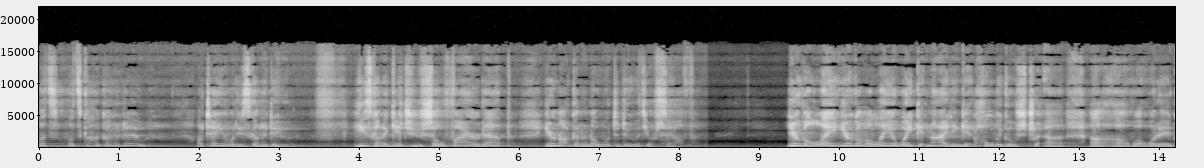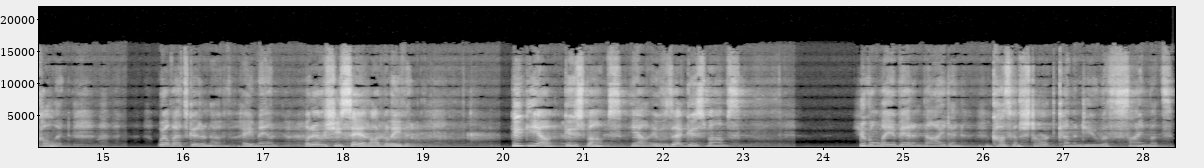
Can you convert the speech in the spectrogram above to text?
What's, what's God going to do? I'll tell you what He's going to do. He's going to get you so fired up, you're not going to know what to do with yourself. You're going to lay. You're going to lay awake at night and get Holy Ghost. Uh, uh, uh, what, what do you call it? Well, that's good enough. Amen. Whatever she said, I believe it. Goo- yeah, goosebumps. Yeah, it was that goosebumps. You're going to lay abed at night, and God's going to start coming to you with assignments.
